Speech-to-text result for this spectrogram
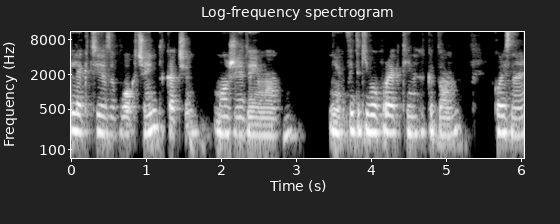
лекция за блокчейн, така че може да има някакви такива проекти на хакатон. Кой знае?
